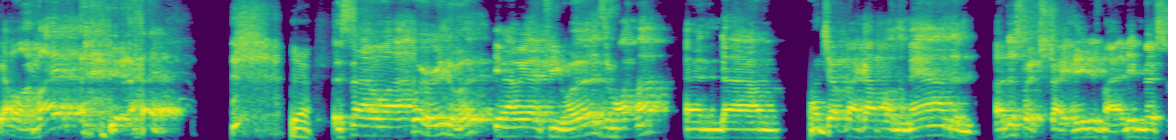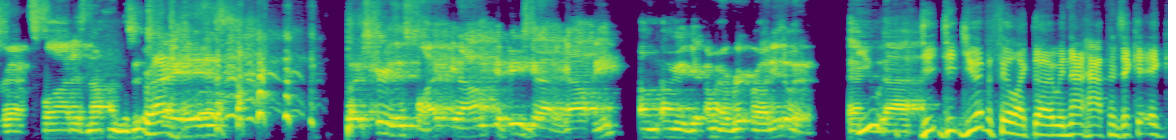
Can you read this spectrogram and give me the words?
go, on, mate. you know? Yeah. So uh, we were into it. You know, we had a few words and whatnot. And um, I jumped back up on the mound and I just went straight heaters, mate. I didn't mess around with sliders, nothing. Just right. straight heaters. like screw this bloke. You know, if he's gonna have a go at me, I'm, I'm gonna get, I'm gonna rip right into him. And, you, uh, do, do, you ever feel like though when that happens, it, it,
